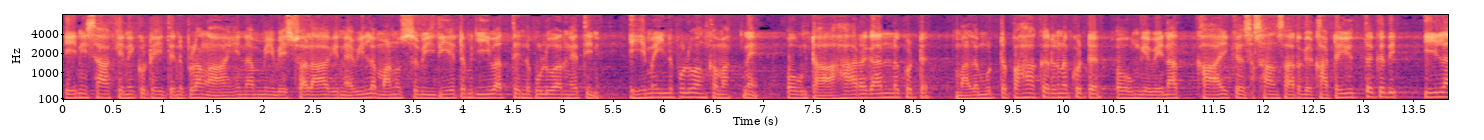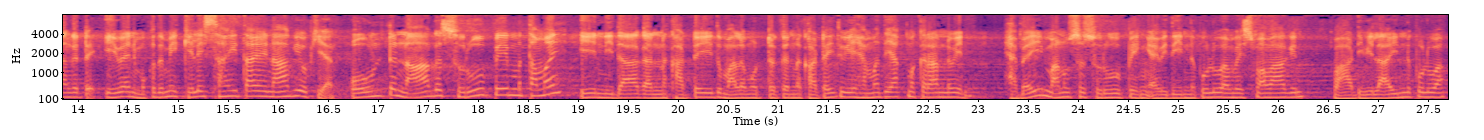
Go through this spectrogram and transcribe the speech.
ඒ නිසා කෙනෙකුට හිතෙන පුළන් ආහෙනම් මේ වෙස්වලාගේ නැවිල්ල මනුස්ස වීදිහටම ජීවත්වෙන්න පුළුවන් ඇතින්. එහෙම ඉන්න පුළුවන්කමක් නෑ ඔවුන්ට ආහාරගන්නකොට මළමුට්ට පහ කරනකොට ඔවුන්ගේ වෙනත් කායික සංසර්ග කටයුත්තකද ඊළඟට ඒවැනි මොකද මේ කෙලෙස් සහිතය නාගයෝ කියන්. ඔවුන්ට නාග සුරූපයම තමයි ඒ නිදාගන්න කටයුතු මළමුට්ට කරන කටයුතු ඒ හැම දෙයක්ම කරන්නවෙන්. හැබැයි මනුස සුරූපෙන් ඇවිදින්න පුළුවන් වෙස්මවාගෙන් වාඩි වෙලා ඉන්න පුළුවන්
